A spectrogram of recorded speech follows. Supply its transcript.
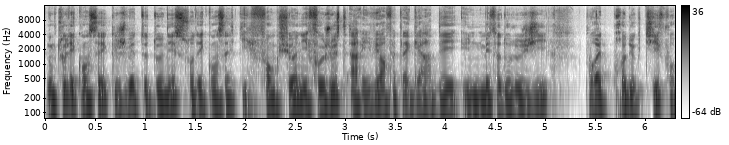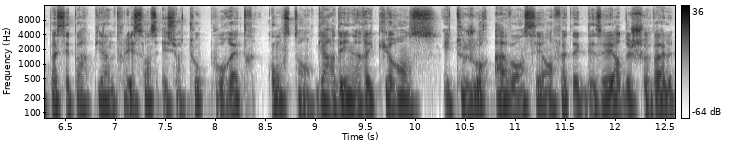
Donc tous les conseils que je vais te donner, ce sont des conseils qui fonctionnent. Il faut juste arriver en fait à garder une méthodologie pour être productif, pour pas s'éparpiller dans tous les sens et surtout pour être constant, garder une récurrence et toujours avancer en fait avec des œillères de cheval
